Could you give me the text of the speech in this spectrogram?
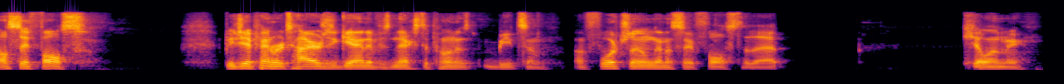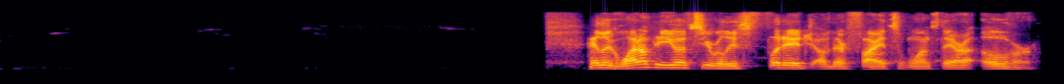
I'll say false. BJ Penn retires again if his next opponent beats him. Unfortunately, I'm going to say false to that killing me. Hey, Luke, why don't the UFC release footage of their fights once they are over?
